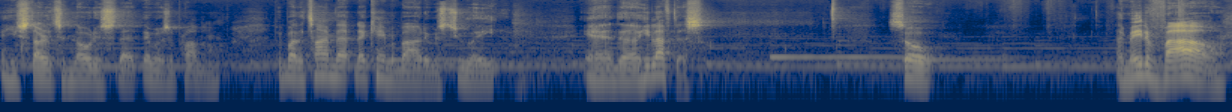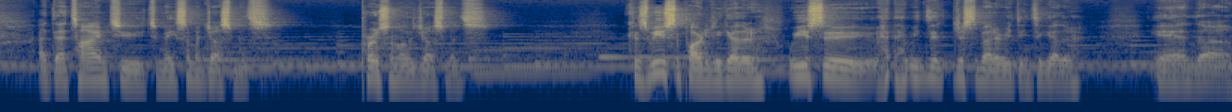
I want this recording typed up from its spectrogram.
and you started to notice that there was a problem. But by the time that that came about it was too late and uh, he left us. So I made a vow at that time to, to make some adjustments, personal adjustments. Because we used to party together. We used to, we did just about everything together. And uh,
